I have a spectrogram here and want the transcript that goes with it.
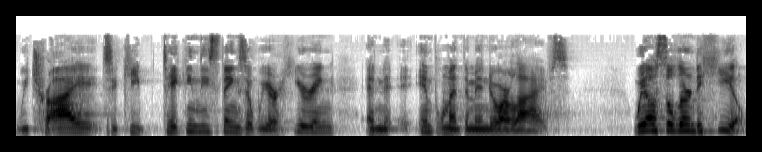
We try to keep taking these things that we are hearing and implement them into our lives. We also learn to heal.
